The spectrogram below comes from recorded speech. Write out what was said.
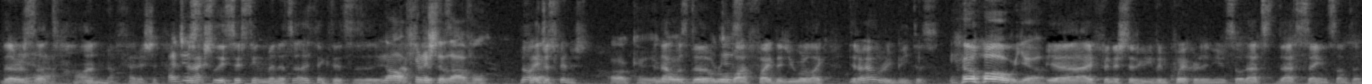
There's Yeah. a ton of fetishes. I and just actually, 16 minutes. I think this is no, after finish the level. No, I just finished. Okay. And that was the I robot just- fight that you were like, did I already beat this? oh yeah. Yeah, I finished it even quicker than you, so that's that's saying something.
